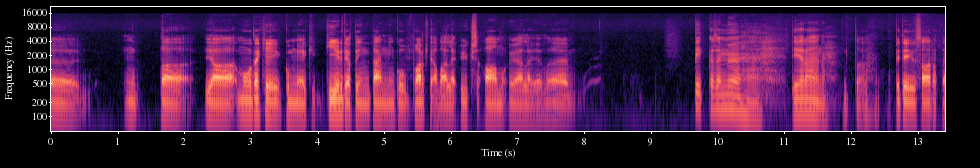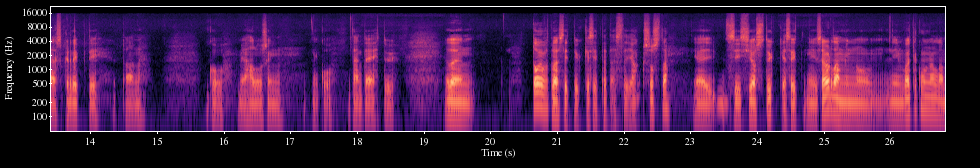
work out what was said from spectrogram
Öö, mutta ja muutenkin, kun minä kirjoitin tämän niin kuin varttia vaille yksi aamu yöllä, ja pikkasen myöhään, tiedän, mutta piti saada tämä skripti tämän kun minä halusin niin kuin, tämän tehtyä. Joten toivottavasti tykkäsitte tästä jaksosta. Ja siis jos tykkäsit, niin seuraa minua, niin voitte kuunnella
